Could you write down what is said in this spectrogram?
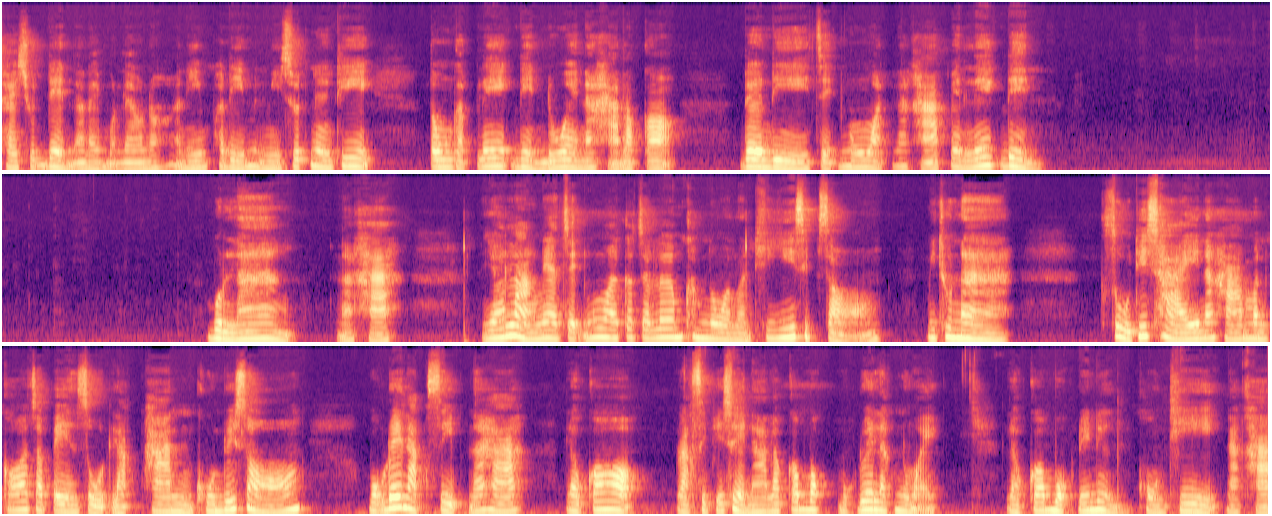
ใช้ชุดเด่นอะไรหมดแล้วเนาะอันนี้พอดีมันมีชุดหนึ่งที่ตรงกับเลขเด่นด้วยนะคะ แล้วก็เดินดีเจ็ดงวดนะคะ เป็นเลขเด่น บนล่างนะคะ ย้อนหลังเนี่ยเจ็ดงวดก็จะเริ่มคำนวณวันที่ 22 มิถุนาสูตรที่ใช้นะคะ มันก็จะเป็นสูตรหลักพันคูณด้วย 2 บวกด้วยหลัก 10 นะคะ แล้วก็หลัก 10เฉยๆนะ แล้วก็บวกบวกด้วยหลักหน่วย แล้วก็บวกด้วย 1 คงที่นะคะ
